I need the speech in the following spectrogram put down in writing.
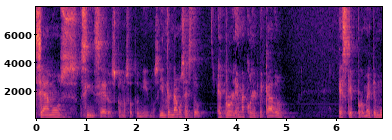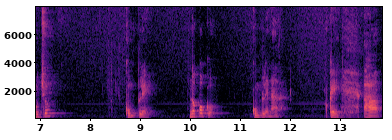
Seamos sinceros con nosotros mismos y entendamos esto. El problema con el pecado es que promete mucho, cumple no poco, cumple nada. ¿Ok? Ah,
